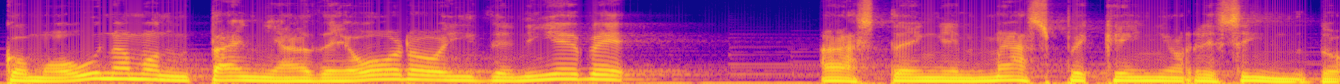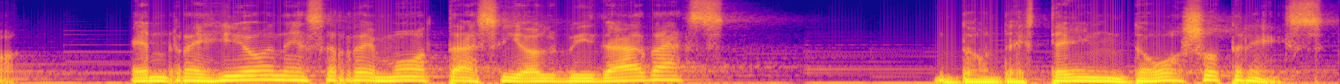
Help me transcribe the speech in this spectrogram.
como una montaña de oro y de nieve, hasta en el más pequeño recinto, en regiones remotas y olvidadas, donde estén dos o tres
